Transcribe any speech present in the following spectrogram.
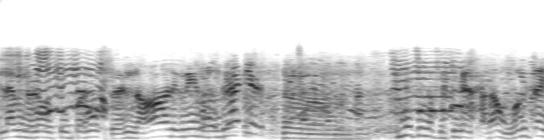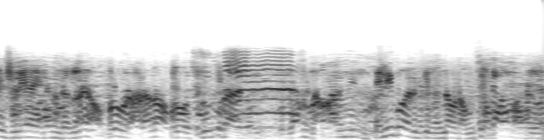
எல்லாமே நல்ல ஒரு சூப்பர் நாலுமே வந்து சின்ன சின்ன குட்டிகள். அதாவது ஒரு தாய் பிள்ளையா என்னன்னு தெரியல. அவ்வளவு ஒரு அழகா அவ்வளவு சூப்பரா இருக்கு. எல்லாமே நாலுமே தெளிவா இருக்கு நல்ல ஒரு அம்சம். பாருங்க.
